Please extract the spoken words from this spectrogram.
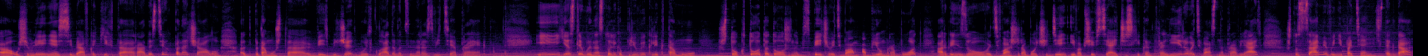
э, ущемление себя в каких-то радостях поначалу, потому что весь бюджет будет вкладываться на развитие проекта. И если вы настолько привыкли к тому, что кто-то должен обеспечивать вам объем работ, организовывать ваш рабочий день и вообще всячески контролировать вас, направлять, что сами вы не потянете. Тогда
